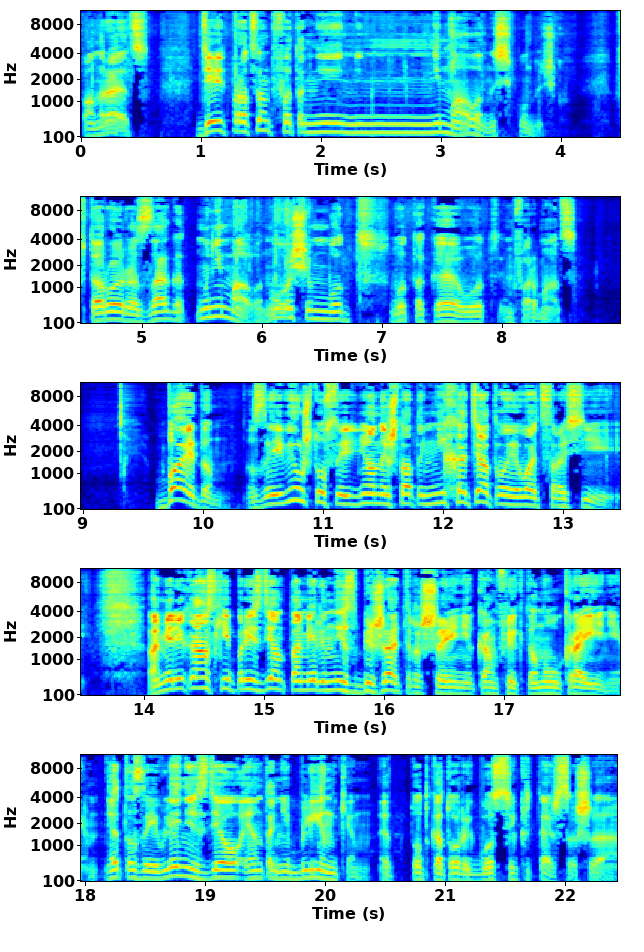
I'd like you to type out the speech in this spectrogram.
понравится. 9% это не, не, не мало, на секундочку второй раз за год, ну, немало. Ну, в общем, вот, вот такая вот информация. Байден заявил, что Соединенные Штаты не хотят воевать с Россией. Американский президент намерен избежать расширения конфликта на Украине. Это заявление сделал Энтони Блинкен, это тот, который госсекретарь США.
